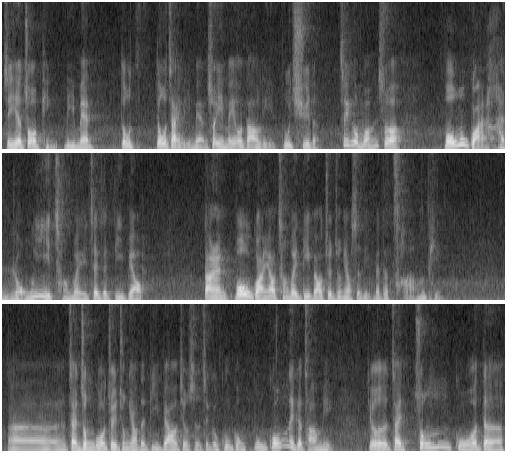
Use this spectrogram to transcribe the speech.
这些作品里面都都在里面，所以没有道理不去的。这个我们说，博物馆很容易成为这个地标，当然博物馆要成为地标，最重要是里面的藏品。呃，在中国最重要的地标就是这个故宫。故宫那个藏品，就在中国的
